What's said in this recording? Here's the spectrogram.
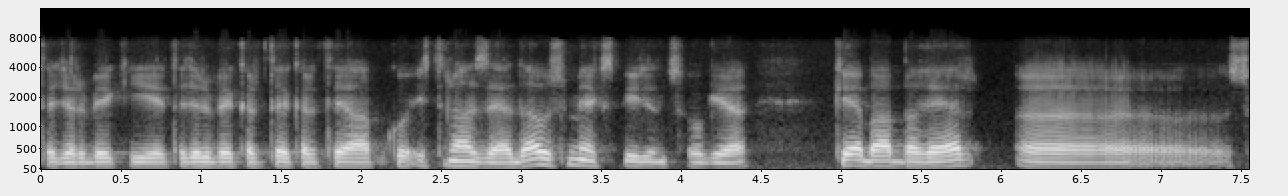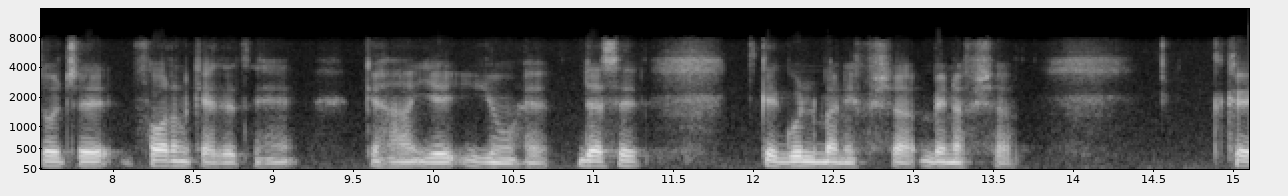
تجربے کیے، تجربے کرتے کرتے آپ کو اتنا زیادہ اس میں ایکسپیرئنس ہو گیا کہ اب آپ بغیر سوچے فوراً کہہ دیتے ہیں کہ ہاں یہ یوں ہے۔ جیسے کہ گل بنفشا بنفشا کہ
